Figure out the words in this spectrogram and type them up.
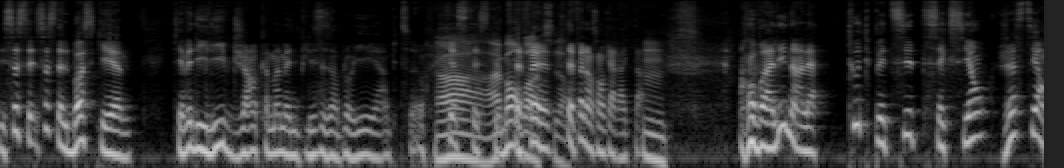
Et ça, c'était ça, c'était le boss qui, euh, qui avait des livres du genre comment manipuler ses employés, hein, puis tout ça. Ah, C'était- bon tout, à fait, tout à fait dans son caractère. Hmm. On va aller dans la toute petite section gestion.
